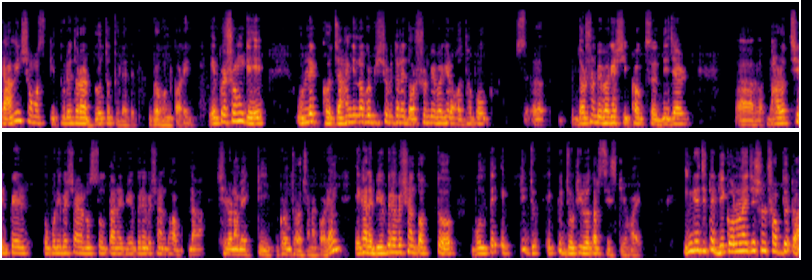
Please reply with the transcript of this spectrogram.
গ্রামীণ সমাজকে তুলে ধরার ব্রত তুলে গ্রহণ করেন। এ প্রসঙ্গে উল্লেখ্য, জাহাঙ্গীরনগর বিশ্ববিদ্যালয়ের দর্শন বিভাগের অধ্যাপক দর্শন বিভাগের শিক্ষক সৈয়দ নিজার ভারত শিল্পের উপনিবেশায়ন ও সুলতানের বিউপনিবেশায়ন ভাবনা শিরোনামে একটি গ্রন্থ রচনা করেন। এখানে বিউপনিবেশায়ন তত্ত্ব বলতে একটি একটু জটিলতার সৃষ্টি হয়। ইংরেজিতে ডিকলোনাইজেশন শব্দটা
